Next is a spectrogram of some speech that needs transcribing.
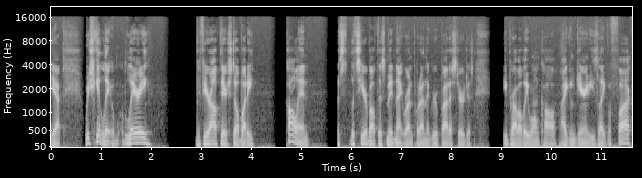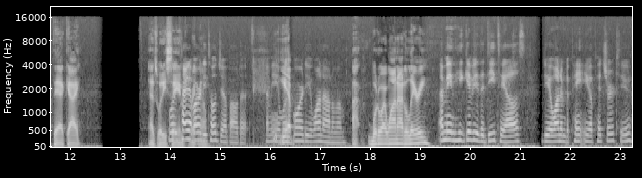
Yeah. We should get La- Larry, if you're out there still, buddy, call in. Let's let's hear about this midnight run put on the group out of Sturgis. He probably won't call. I can guarantee he's like, well, fuck that guy. That's what he's Well, saying. kind of right already now. told you about it. I mean, Yeah. what more do you want out of him? Uh, what do I want out of Larry? I mean, he give you the details. Do you want him to paint you a picture too?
